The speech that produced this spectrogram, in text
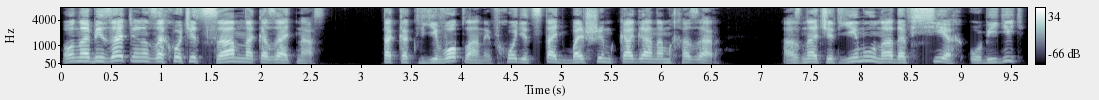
Он обязательно захочет сам наказать нас так как в его планы входит стать большим Каганом Хазар. А значит, ему надо всех убедить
